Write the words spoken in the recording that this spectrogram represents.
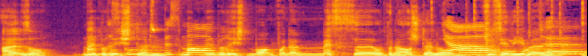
Also, wir Macht berichten, gut. Bis wir- morgen. wir berichten morgen von der Messe und von der Ausstellung. Ja. Tschüss, ihr Lieben. Tschö.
